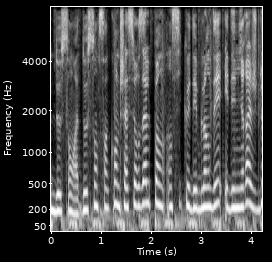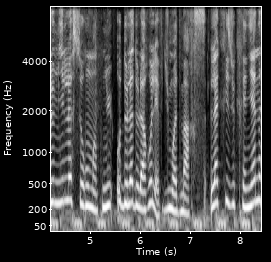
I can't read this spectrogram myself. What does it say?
200 à 250 chasseurs alpins ainsi que des blindés et des Mirage 2000 seront maintenus au-delà de la relève du mois de mars. La crise ukrainienne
